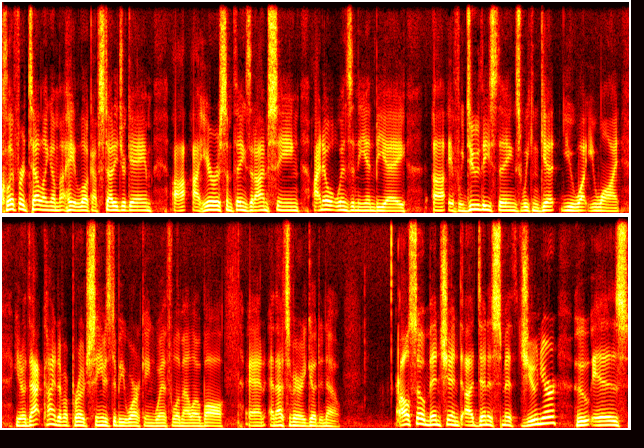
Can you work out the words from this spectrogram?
Clifford telling him, hey, look, I've studied your game. Uh, I, here are some things that I'm seeing. I know it wins in the NBA. Uh, if we do these things, we can get you what you want. You know, that kind of approach seems to be working with LaMelo Ball, and, and that's very good to know. Also mentioned uh, Dennis Smith Jr., who is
